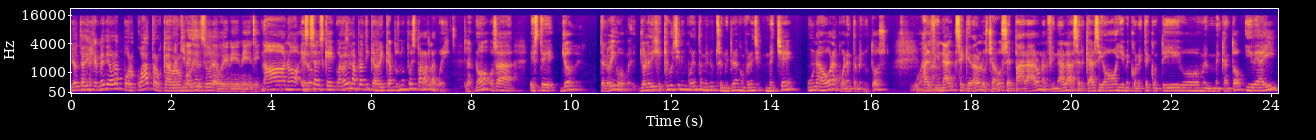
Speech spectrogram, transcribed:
Yo te dije media hora por cuatro, cabrón. Aquí no hay porque- censura, güey, ni, ni, ni. No, no, es que Pero- sabes que cuando hay una plática rica, pues no puedes pararla, güey. Claro. ¿No? O sea, este, yo te lo digo, yo le dije, ¿qué voy a decir en 40 minutos en mi primera conferencia? Me eché una hora 40 minutos. Wow. Al final se quedaron los chavos, se pararon al final a acercarse y, oye, me conecté contigo, me, me encantó. Y de ahí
